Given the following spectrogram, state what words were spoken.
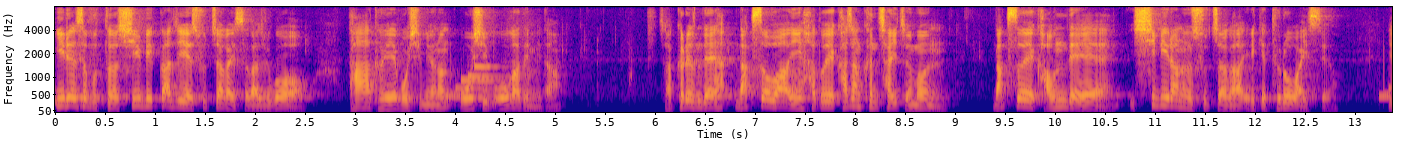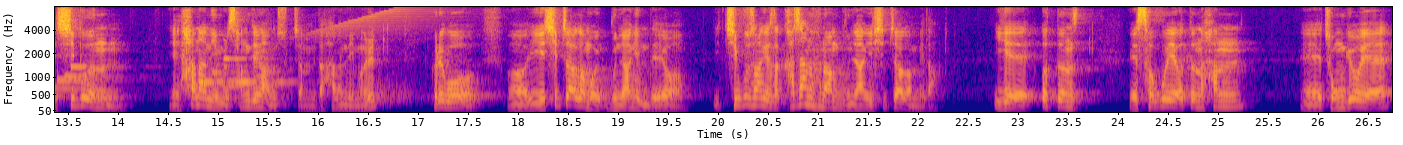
1에서부터 12까지의 숫자가 있어 가지고 다 더해 보시면 55가 됩니다. 자, 그런데 낙서와 이 하도의 가장 큰 차이점은 낙서의 가운데에 10이라는 숫자가 이렇게 들어와 있어요. 10은 하나님을 상징하는 숫자입니다. 하나님을. 그리고 어, 이게 십자가 뭐- 문양인데요. 이 지구상에서 가장 흔한 문양이 십자가입니다. 이게 어떤 서구의 어떤 한 에, 종교의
